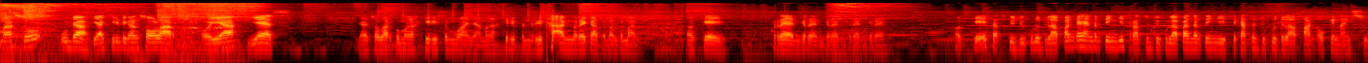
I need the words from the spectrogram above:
masuk udah diakhiri dengan solar Oh ya, yes. Dan solarku mengakhiri semuanya, mengakhiri penderitaan mereka, teman-teman. Oke. Okay. Keren, keren, keren, keren, keren. Oke, okay, 178 kah yang tertinggi? 178 tertinggi, 178. Oke, okay, Naisu.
